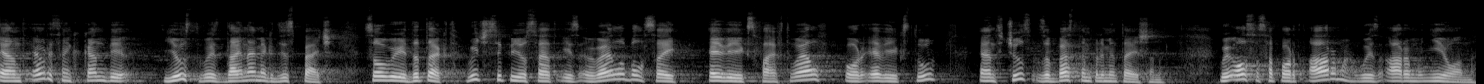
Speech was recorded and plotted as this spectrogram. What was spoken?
And everything can be used with dynamic dispatch. So we detect which CPU set is available, say AVX512 or AVX2, and choose the best implementation. We also support ARM with ARM Neon.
